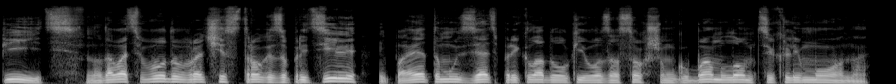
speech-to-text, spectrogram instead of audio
пить, но давать воду врачи строго запретили, и поэтому зять прикладывал к его засохшим губам ломтик лимона,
